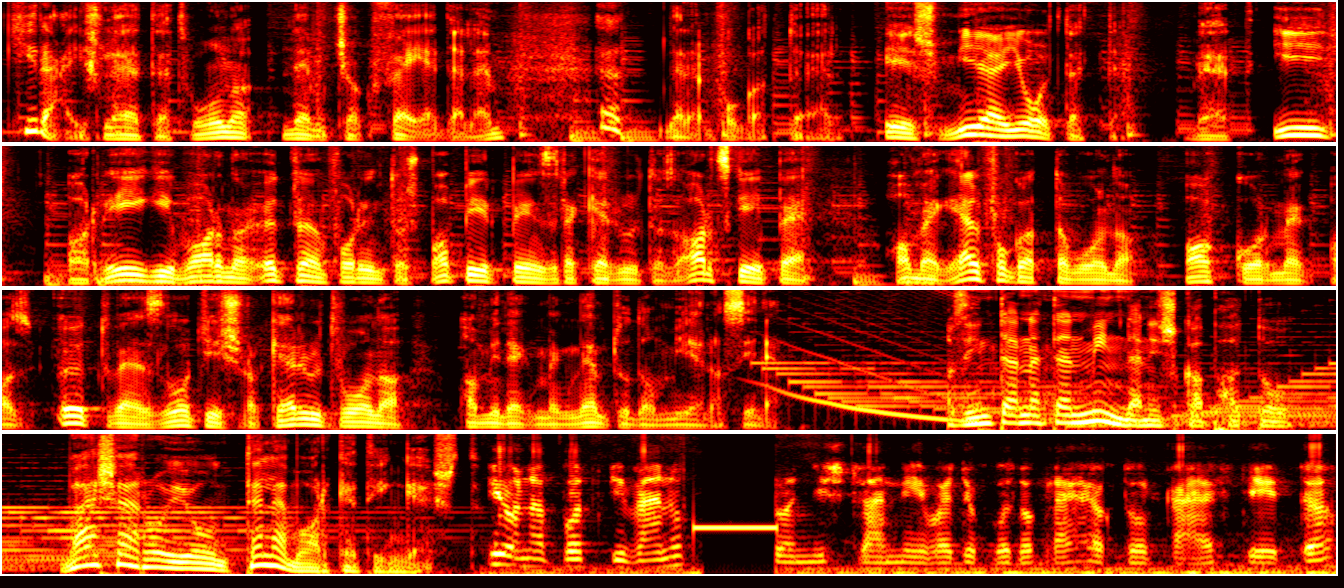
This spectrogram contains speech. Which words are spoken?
király is lehetett volna, nem csak fejedelem, de nem fogadta el. És milyen jól tette, mert így a régi Varna 50 forintos papírpénzre került az arcképe, ha meg elfogadta volna, akkor meg az 50 zlotyisra került volna, aminek meg nem tudom milyen a színe. Az interneten minden is kapható. Vásároljon telemarketingest! Jó napot kívánok! Ronny Istvánné vagyok Odopra Hektor Kft-től.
